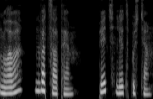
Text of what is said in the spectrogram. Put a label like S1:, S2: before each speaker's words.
S1: Глава 20. Пять лет спустя.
